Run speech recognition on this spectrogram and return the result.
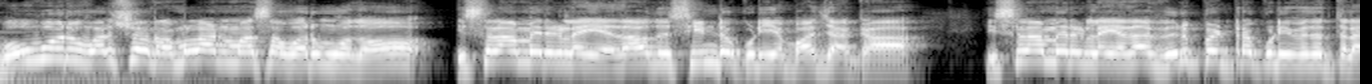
ஒவ்வொரு வருஷம் ரமலான் மாதம் வரும்போதும் இஸ்லாமியர்களை ஏதாவது சீண்டக்கூடிய பாஜக இஸ்லாமியர்களை ஏதாவது வெறுப்பேற்றக்கூடிய விதத்தில்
